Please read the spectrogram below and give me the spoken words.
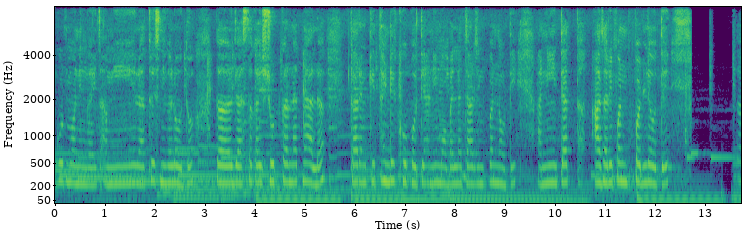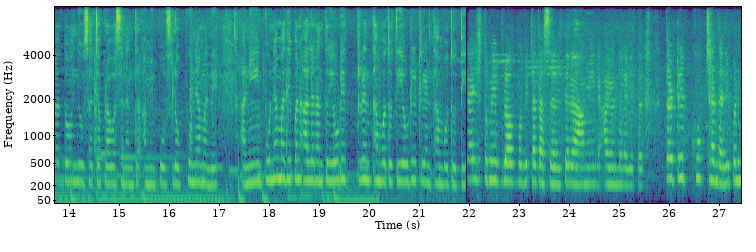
गुड मॉर्निंग गाईज आम्ही रात्रीच निघालो होतो. तर जास्त काही शूट करण्यात नाही आलं. कारण की थंडी खूप होती आणि मोबाईलला चार्जिंग पण नव्हती. आणि त्यात आजारी पण पडले होते. तर दोन दिवसाच्या प्रवासानंतर आम्ही पोचलो पुण्यामध्ये. आणि पुण्यामध्ये पण आल्यानंतर एवढी ट्रेन थांबत होती एवढी ट्रेन थांबत होती. तुम्ही ब्लॉग बघितलाच असेल तर आम्ही अयोध्याला गेलो तर ट्रिप खूप छान झाली. पण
